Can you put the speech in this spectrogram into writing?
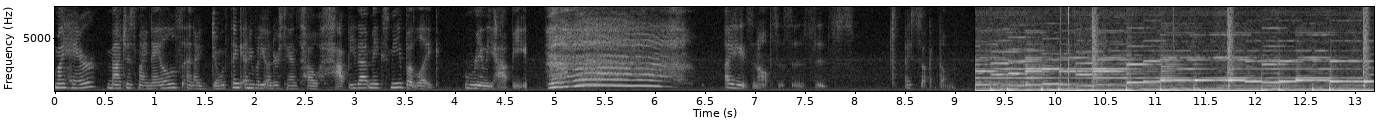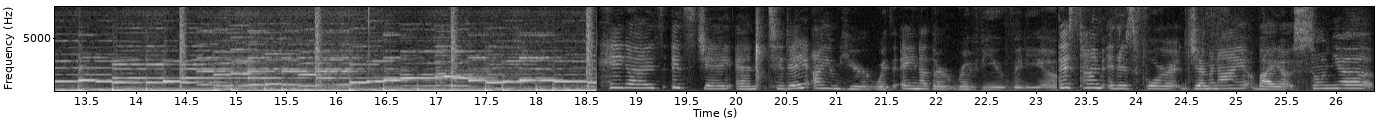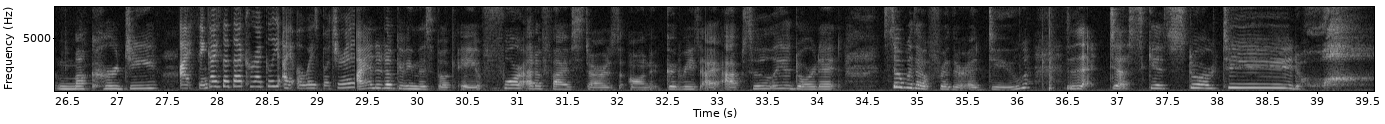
My hair matches my nails, and I don't think anybody understands how happy that makes me, but like, really happy. I hate synopsises. It's. I suck at them. Hey guys, it's Jay and today I am here with another review video. This time it is for Gemini by Sonya Mukherjee. I think I said that correctly. I always butcher it. I ended up giving this book a 4 out of 5 stars on Goodreads. I absolutely adored it. So without further ado, let us get started.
